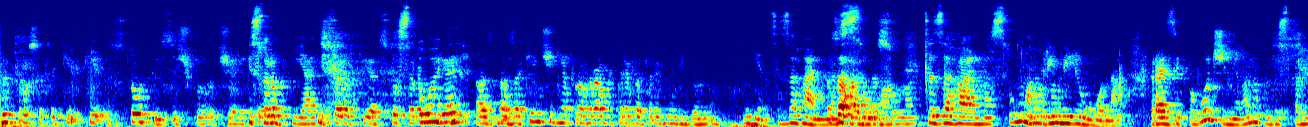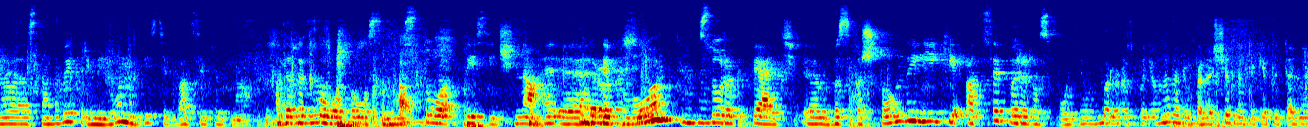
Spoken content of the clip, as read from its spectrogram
ви просите тільки 100 тисяч, виходить? І 45. І 45, 145, а на закінчення програми треба 3 мільйони. Ні, це загальна, Загальна сума. сума. Це загальна сума 3 Ага. мільйона. В разі погодження вона буде станов- становити 3 мільйони 221. А додатково просимо 100 тисяч на е, е, тепло, Мгм. 45 е, безкоштовні ліки, а це перерозподіл. Перерозподіл. Наталія Михайлівна, ще одне таке питання.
